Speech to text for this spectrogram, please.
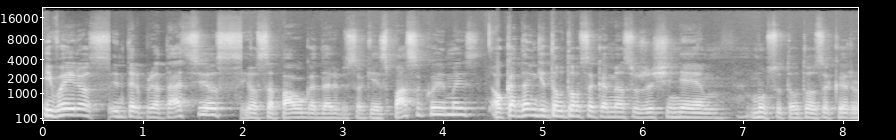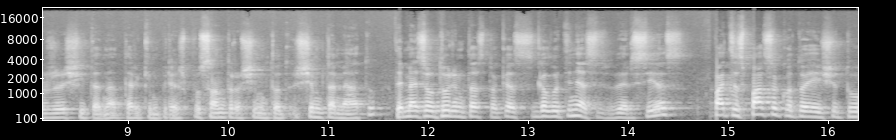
įvairios interpretacijos, jos apauga dar visokiais pasakojimais. O kadangi tautosaką mes užrašinėjom, mūsų tautosaka yra užrašyta, na, tarkim, prieš pusantro šimto šimtą metų. Tai mes jau turim tas tokias galutinės versijas. Patys pasakotojai šitų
